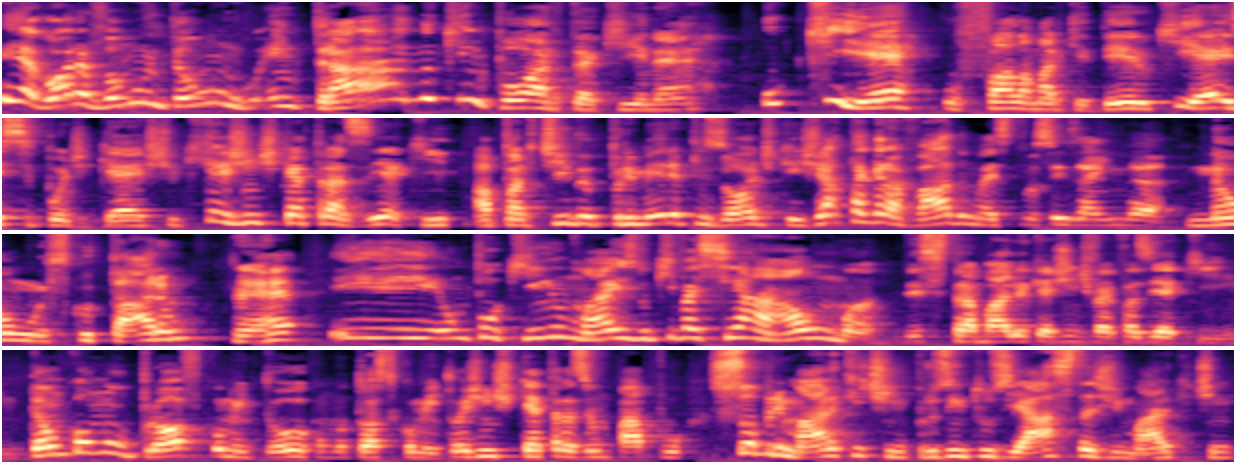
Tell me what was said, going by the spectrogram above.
E agora vamos então entrar no que importa aqui, né? o que é o Fala Marqueteiro, o que é esse podcast, o que a gente quer trazer aqui a partir do primeiro episódio que já está gravado, mas que vocês ainda não escutaram, né? E um pouquinho mais do que vai ser a alma desse trabalho que a gente vai fazer aqui. Então, como o Prof comentou, como o Tosta comentou, a gente quer trazer um papo sobre marketing para os entusiastas de marketing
